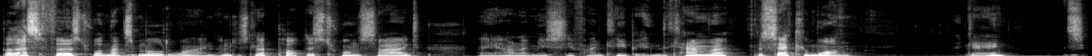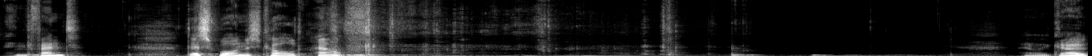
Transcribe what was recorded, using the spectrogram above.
But that's the first one, that's mulled wine. I'm just going to pop this to one side. There you are, let me see if I can keep it in the camera. The second one, again, it's Inkvent. This one is called Elf. There we go.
